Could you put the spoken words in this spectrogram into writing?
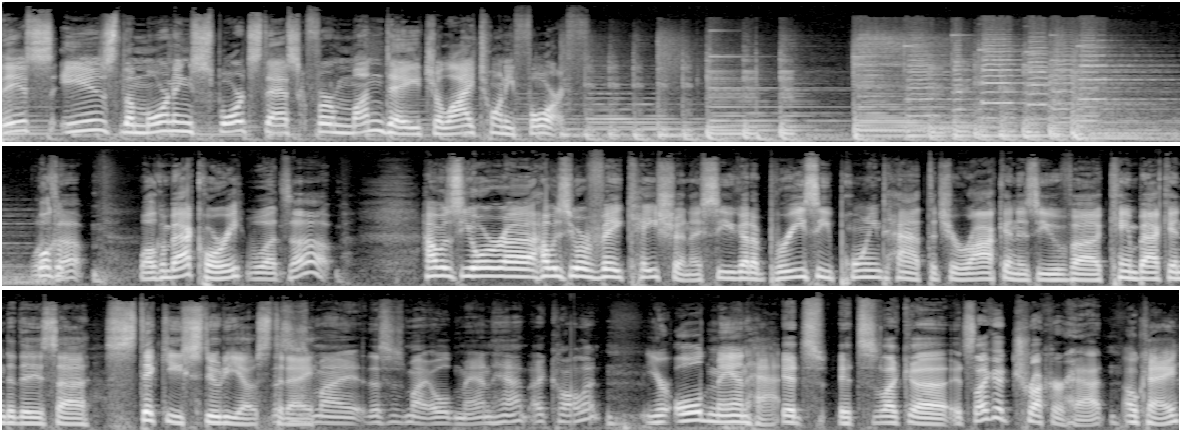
This is the morning sports desk for Monday, July 24th. What's Welcome- up? Welcome back, Corey. What's up? How was your uh, How was your vacation? I see you got a breezy point hat that you're rocking as you've uh, came back into these uh, sticky studios This today. is my this is my old man hat. I call it. your old man hat. It's it's like a it's like a trucker hat, okay.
